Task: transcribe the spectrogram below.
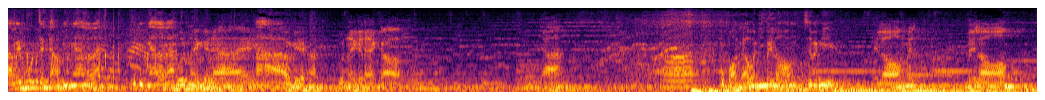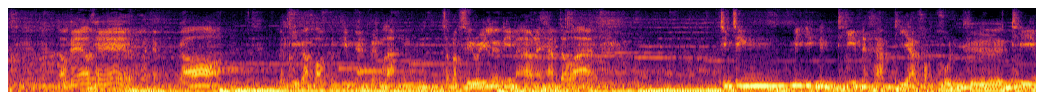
ถ้าไม่พูดจะกล่าวปิดงานแล้วนะจะปิดงานแล้วนะ พูดหน่อยก็ได้อ่าโอเคครับพูดหน่อยก็ได้ก็ยังผมบอกแล้ววันนี้ไม่ร้องใช่ไหมพี่ ไม่ร้องไม่ไม่ร้องโอเคโอเคก็เมื่อกี้ก็ขอบคุณทีมงานเบื้องหลังสำหรับซีรีส์เรื่องนี้มาแล้วนะครับ แต่ว่าจริงๆมีอีกหนึ่งทีมนะครับ ที่อยากขอบคุณคือทีม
